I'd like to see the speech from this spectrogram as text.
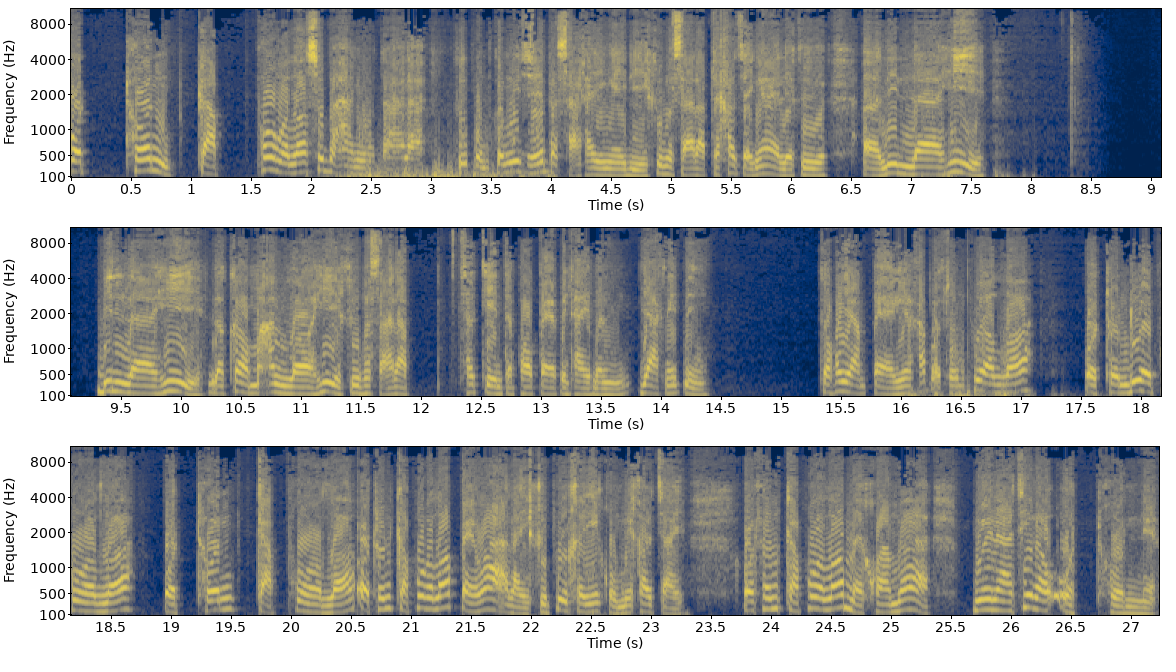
อดทนกับ พวกอัลลอฮ์สุบฮานุตาละคือผมก็ไม่ใช้ภาษาไทยยังไงดี คือภาษาอับจะเข้าใจง่ายเลยคือลิลลาฮีบิลลาฮีแล้วก็มาอัลลอฮีคือภาษาอับชัดเจนแต่พอแปลเป็นไทยมันยากนิดหนึ่งก็พยายามแปลอย่างนี้ครับ อดทนเพื่ออัลลอฮ์อดทนด้วยพวกอัลลอฮ์อดทนกับพวกล้ออดทนกับพวกล้อแปลว่าอะไร คือพูดคำนี้ผมไม่เข้าใจ อดทนกับพวกล้อหมายความว่า เวลาที่เราอดทนเนี่ย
